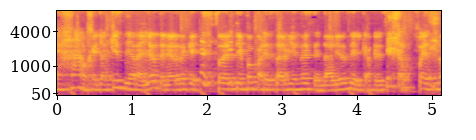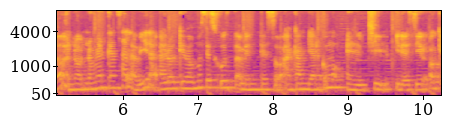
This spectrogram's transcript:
ajá, ojalá quisiera yo tener de que todo el tiempo para estar viendo escenarios del cafecito, pues no, no, no me alcanza la vida. A lo que vamos es justamente eso, a cambiar como el chip y decir, ok,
